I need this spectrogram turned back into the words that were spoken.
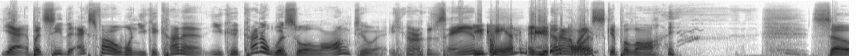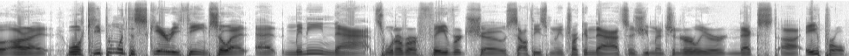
Yeah, but see the X File one, you could kind of you could kind of whistle along to it. You know what I'm saying? You can. and you kind of like point. skip along. So, all right. Well, keeping with the scary theme. So at at Mini Nats, one of our favorite shows, Southeast Mini Truck and Nats, as you mentioned earlier, next uh, April.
